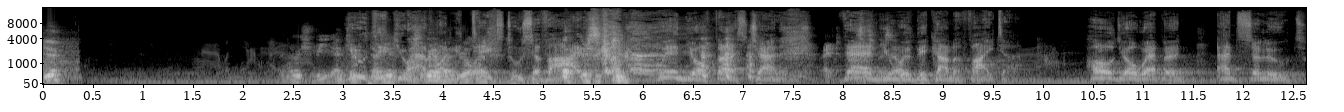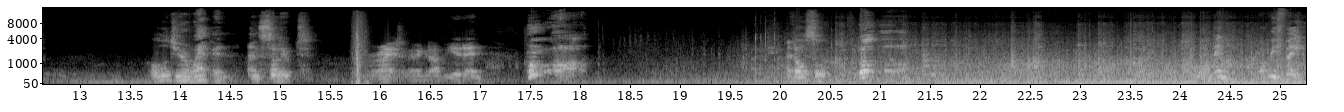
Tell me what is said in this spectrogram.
You. We should be entering You think you have what it takes to Oh, survive? Win your first challenge. Right, Then you will become a fighter. Hold your weapon and salute. Hold your weapon and salute. Right, I'm gonna grab you then. And also, hoo-ah! then, what are we fighting?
